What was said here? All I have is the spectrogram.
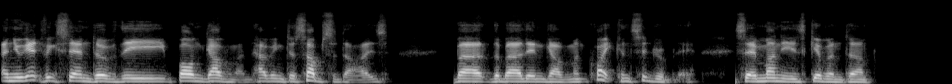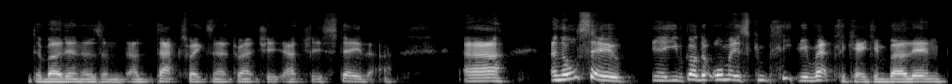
And you get to the extent of the Bonn government having to subsidize the Berlin government quite considerably. So money is given to, to Berliners and, and tax breaks to actually actually stay there. Uh, and also, you know, you've got to almost completely replicate in Berlin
